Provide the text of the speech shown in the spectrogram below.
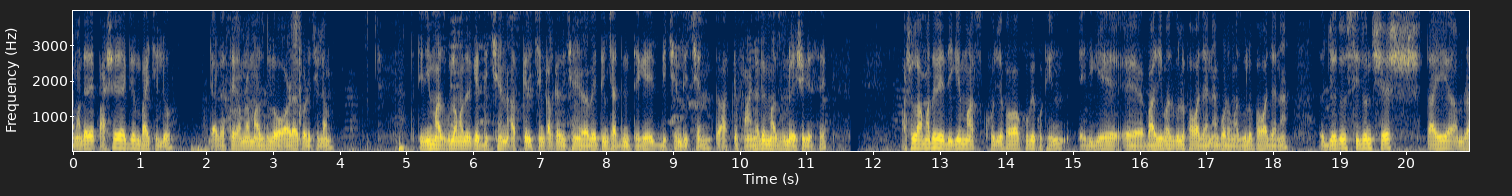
আমাদের পাশে একজন ভাই ছিল যার কাছ থেকে আমরা মাছগুলো অর্ডার করেছিলাম। তিনি মাছগুলো আমাদেরকে দিচ্ছেন, আজকে দিচ্ছেন, কালকে দিচ্ছেন, এভাবে তিন চার দিন থেকে দিচ্ছেন দিচ্ছেন। তো আজকে ফাইনালি মাছগুলো এসে গেছে। আসলে আমাদের এদিকে মাছ খুঁজে পাওয়া খুবই কঠিন। এদিকে বাজি মাছগুলো পাওয়া যায় না, বড় মাছগুলো পাওয়া যায় না। যেহেতু সিজন শেষ, তাই আমরা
